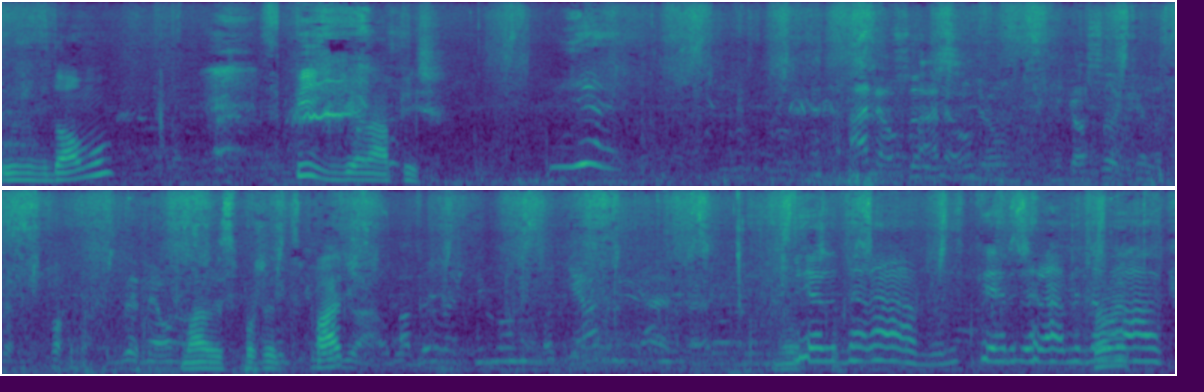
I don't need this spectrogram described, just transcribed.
Już w domu? W piździe napisz. Mały poszedł spać. Spierdalamy, spierdalamy na To- ławkę.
